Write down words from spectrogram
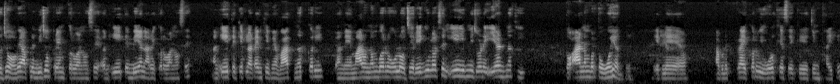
તો જો હવે આપણે બીજો પ્રેન્ક કરવાનો છે અને એ તે બે નારે કરવાનો છે અને એ તે કેટલા ટાઈમથી મેં વાત નથી કરી અને મારો નંબર ઓલો જે રેગ્યુલર છે ને એ એમની જોડે એડ નથી, તો આ નંબર તો હોય જ નહીં. એટલે આપણે ટ્રાય કરવી, ઓળખે છે કે ચીમ થાય છે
